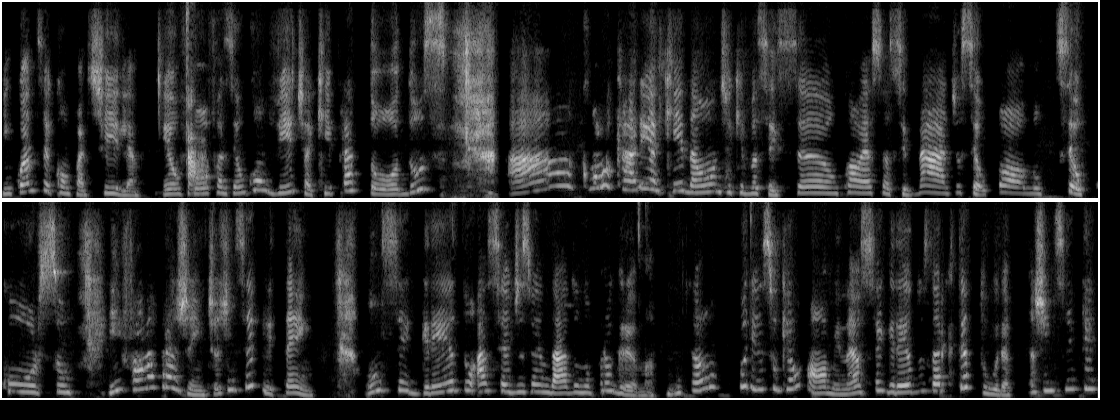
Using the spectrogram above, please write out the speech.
Enquanto você compartilha, eu tá. vou fazer um convite aqui para todos a colocarem aqui de onde que vocês são, qual é a sua cidade, o seu polo, seu curso e fala para gente. A gente sempre tem um segredo a ser desvendado no programa. Então, por isso que é o nome, né? Segredos da Arquitetura. A gente sempre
